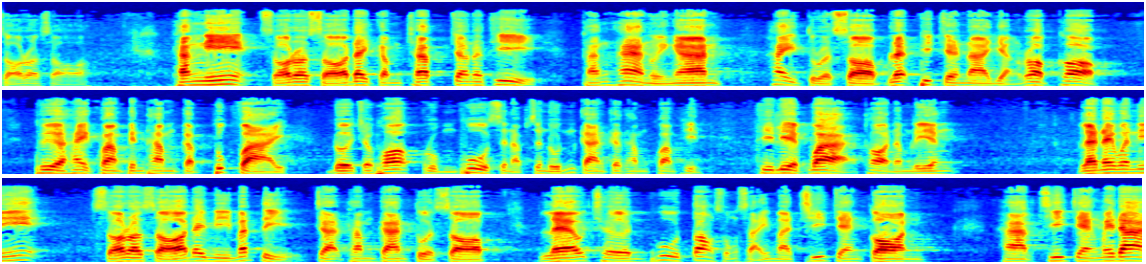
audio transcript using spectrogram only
สรส ทั้งนี้สรสได้กำชับเจ้าหน้าที่ทั้ง 5 หน่วยงาน ให้ตรวจสอบและพิจารณาอย่างรอบคอบ เพื่อให้ความเป็นธรรมกับทุกฝ่าย โดยเฉพาะกลุ่มผู้สนับสนุนการกระทำความผิดที่เรียกว่าท่อน้ำเลี้ยง และในวันนี้สรสได้มีมติจะทำการตรวจสอบ แล้วเชิญผู้ต้องสงสัยมาชี้แจงก่อน หากชี้แจงไม่ได้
